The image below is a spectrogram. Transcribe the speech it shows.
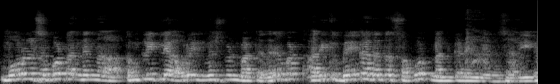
ಮೋರಲ್ ಸಪೋರ್ಟ್ ಅದನ್ನ ಕಂಪ್ಲೀಟ್ಲಿ ಅವರು ಇನ್ವೆಸ್ಟ್ಮೆಂಟ್ ಮಾಡ್ತಾ ಇದ್ದಾರೆ. ಬಟ್ ಅದಕ್ಕೆ ಬೇಕಾದಂಥ ಸಪೋರ್ಟ್ ನನ್ನ ಕಡೆಯಿಂದ ಇದೆ ಸರ್. ಈಗ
